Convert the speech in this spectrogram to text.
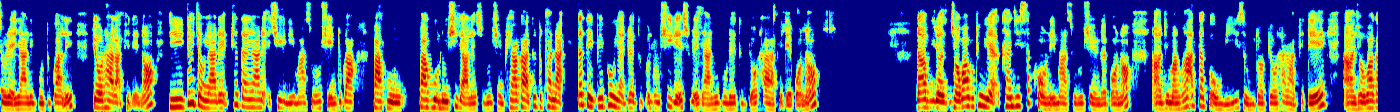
ဆိုတဲ့အရာလေးကိုသူကလေပြောထားတာဖြစ်တယ်နော်ဒီတွေ့ကြုံရတဲ့ဖြစ်တတ်ရတဲ့အခြေအနေမှာဆိုလို့ရှိရင်သူကဘာကိုဘာကိုအလိုရှိတာလဲဆိုလို့ရှင်ဘုရားကသူ့တစ်ဖက်၌တက်တည်ပေးဖို့ရန်အတွက်သူအလိုရှိတယ်ဆိုတဲ့အရာလေးကိုလည်းသူပြောထားတာဖြစ်တယ်ပေါ့နော် နောက်ပြီးတော့ယောဘဝတ္ထုရဲ့အခန်းကြီး7လေးမှာဆိုလို့ရှိရင်လည်းပေါ့နော်အာဒီမှာငါအသက်ကုန်ပြီဆိုပြီးတော့ပြောထားတာဖြစ်တယ်အာယောဘက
